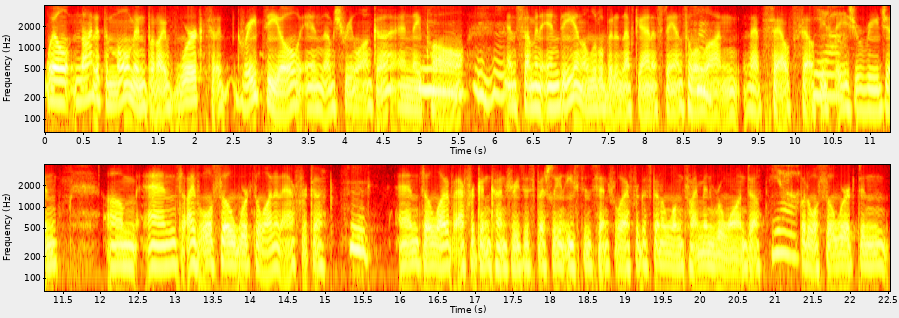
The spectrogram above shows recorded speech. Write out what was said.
Well, not at the moment, but I've worked a great deal in um, Sri Lanka and Nepal, Mm-hmm. and some in India and a little bit in Afghanistan. So a lot in that South Southeast. Yeah. Asia region. Um, and I've also worked a lot in Africa. Hmm. And a lot of African countries, especially in East and Central Africa. Spent a long time in Rwanda. Yeah. But also worked in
